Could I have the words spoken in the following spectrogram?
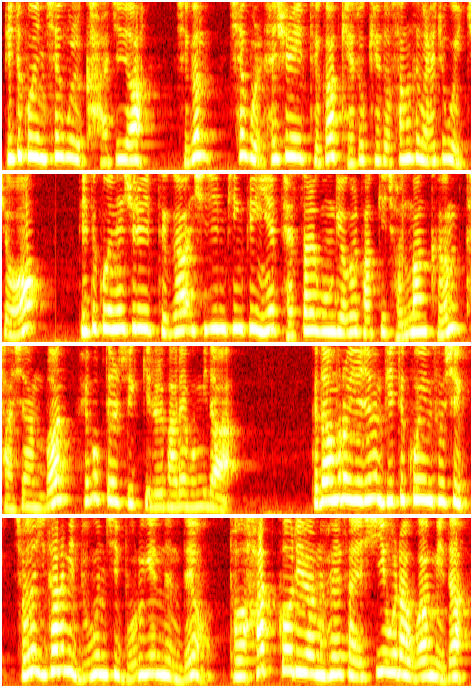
비트코인 채굴 가지와 지금 채굴 hash rate가 계속해서 상승을 해주고 있죠. 비트코인 hash rate가 시진핑핑이의 뱃살 공격을 받기 전만큼 다시 한번 회복될 수 있기를 바래봅니다. 그 다음으로 이어지는 비트코인 소식. 저는 이 사람이 누군지 모르겠는데요. 더 핫걸이라는 회사의 CEO라고 합니다.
